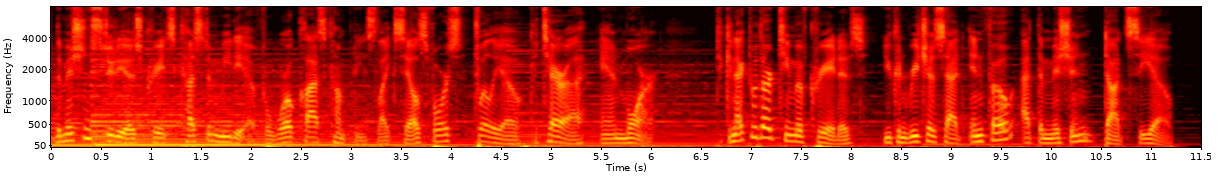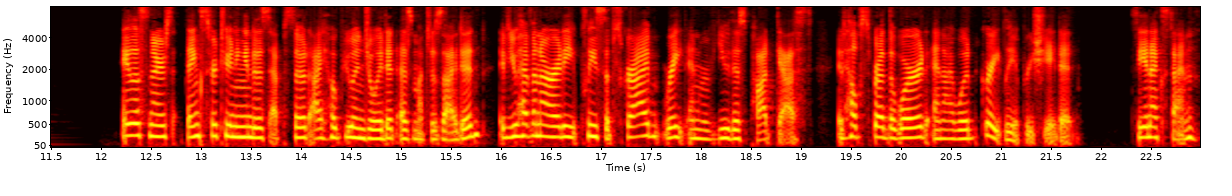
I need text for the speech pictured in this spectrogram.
The Mission Studios creates custom media for world class companies like Salesforce, Twilio, Katera, and more. To connect with our team of creatives, you can reach us at info at themission.co. Hey, listeners, thanks for tuning into this episode. I hope you enjoyed it as much as I did. If you haven't already, please subscribe, rate, and review this podcast. It helps spread the word, and I would greatly appreciate it. See you next time.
